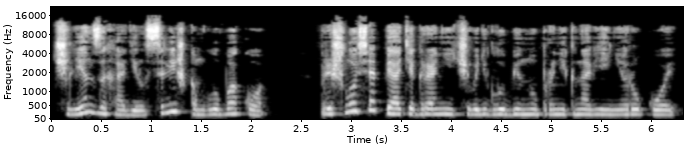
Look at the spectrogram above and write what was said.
член заходил слишком глубоко. Пришлось опять ограничивать глубину проникновения рукой.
